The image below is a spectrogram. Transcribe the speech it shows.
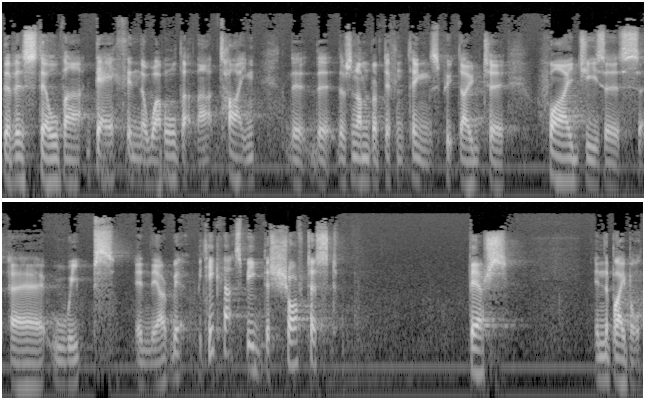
there is still that death in the world at that time. The, the, there's a number of different things put down to why Jesus uh, weeps in there. We, we take that as being the shortest verse in the Bible.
